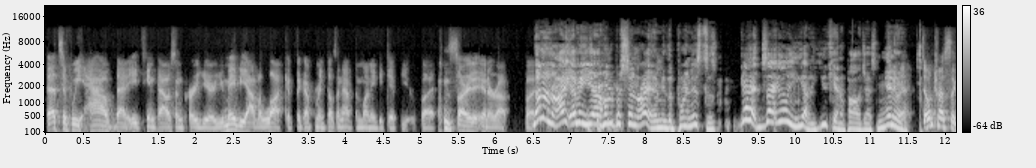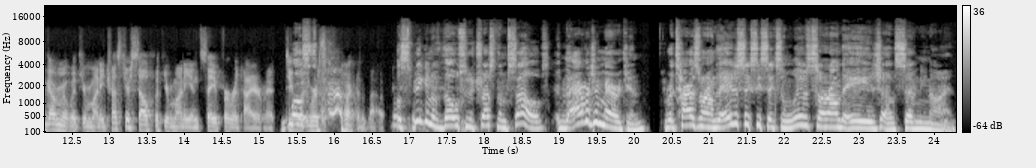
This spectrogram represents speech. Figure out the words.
that's if we have that eighteen thousand per year. You may be out of luck if the government doesn't have the money to give you. But sorry to interrupt. But no, no, no. I, I mean, you're 100 percent right. I mean, the point is to yeah, exactly. You got you can't apologize to me anyway. Yeah. Don't trust the government with your money. Trust yourself with your money and save for retirement. Do well, what we're talking about. Well, speaking of those who trust themselves, the average American retires around the age of 66 and lives to around the age of 79.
